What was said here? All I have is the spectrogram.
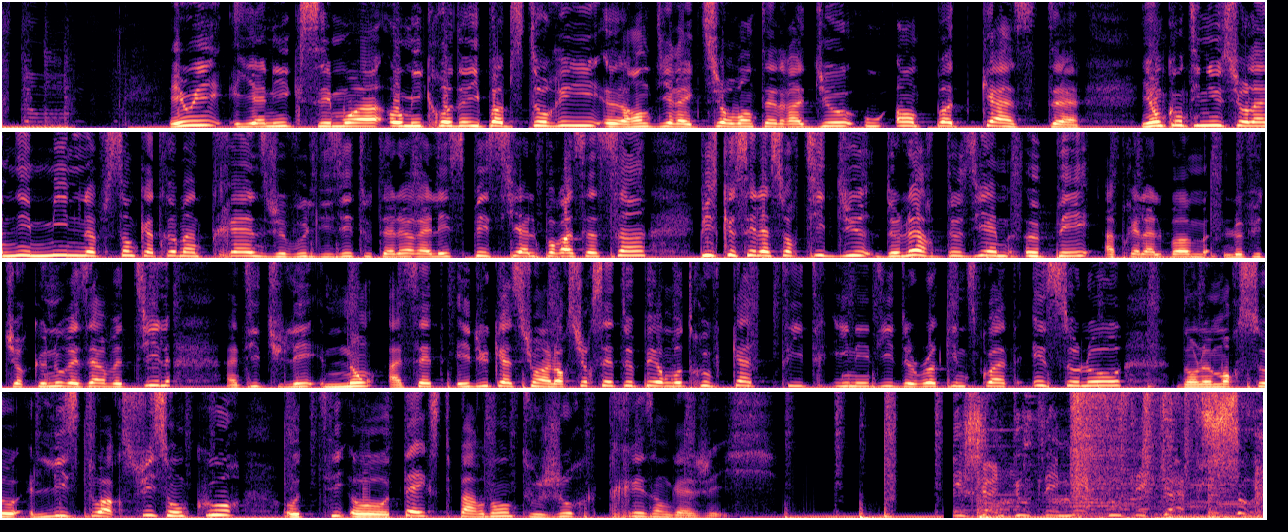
Et oui, Yannick, c'est moi au micro de Hip Hop Story, euh, en direct sur Wanted Radio ou en podcast. Et on continue sur l'année 1993, je vous le disais tout à l'heure, elle est spéciale pour Assassin, puisque c'est la sortie de leur deuxième EP, après l'album Le futur que nous réserve-t-il, intitulé Non à cette éducation. Alors sur cette EP, on retrouve quatre titres inédits de Rockin' Squat et Solo, dont le morceau L'histoire suit son cours, au texte pardon, toujours très engagé. Les jeunes doutent, les mères doutent, les keufs shoot.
